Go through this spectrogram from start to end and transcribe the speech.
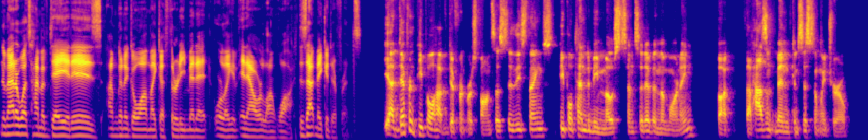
no matter what time of day it is, I'm going to go on like a 30 minute or like an hour long walk? Does that make a difference? Yeah, different people have different responses to these things. People tend to be most sensitive in the morning, but that hasn't been consistently true.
